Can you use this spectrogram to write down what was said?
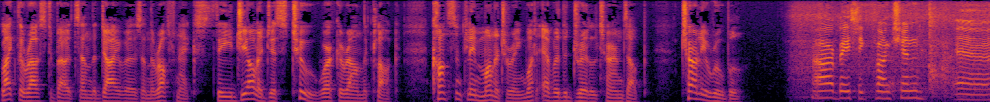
Like the roustabouts and the divers and the roughnecks, the geologists too work around the clock, constantly monitoring whatever the drill turns up. Charlie Rubel. Our basic function uh,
